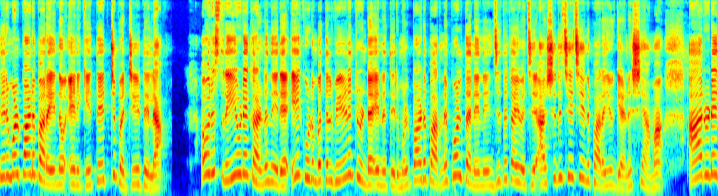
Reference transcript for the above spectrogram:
തിരുമുൾപ്പാട് പറയുന്നു എനിക്ക് തെറ്റുപറ്റിയിട്ടില്ല ഒരു സ്ത്രീയുടെ കണ്ണുനീര് ഈ കുടുംബത്തിൽ വീണിട്ടുണ്ട് എന്ന് തിരുമുൾപ്പാട് പറഞ്ഞപ്പോൾ തന്നെ നെഞ്ചിത് കൈവച്ച് അശ്വതി ചേച്ചി എന്ന് പറയുകയാണ് ശ്യാമ. ആരുടെ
